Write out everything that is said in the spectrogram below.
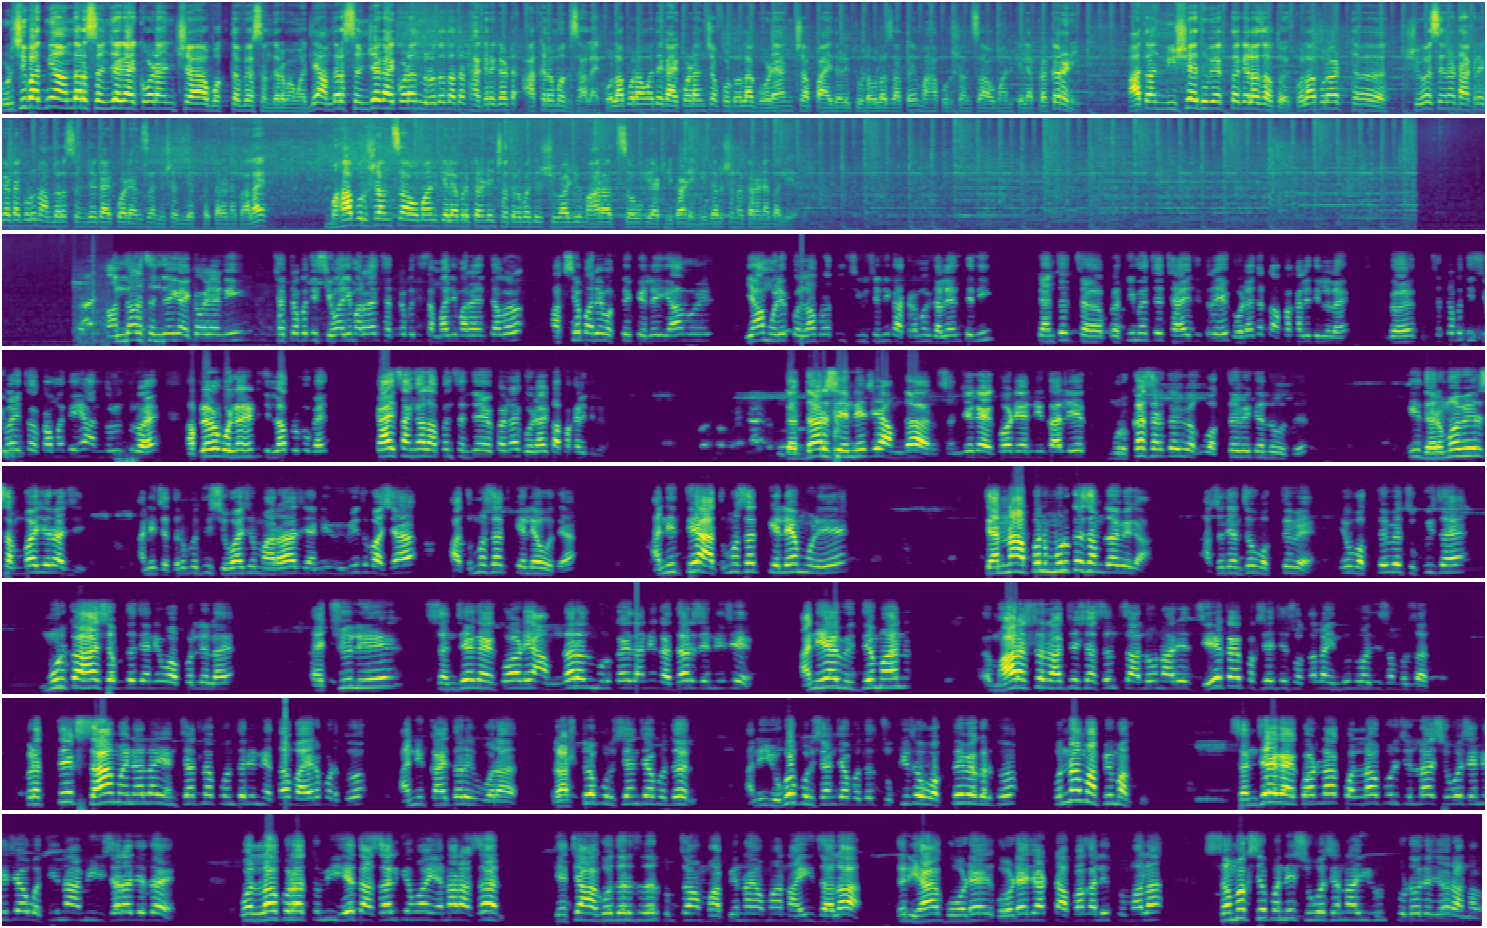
पुढची बातमी आमदार संजय गायकवाडांच्या वक्तव्यासंदर्भामधली आमदार संजय गायकवाडांविरोधात आता ठाकरे गट आक्रमक झालाय. कोल्हापुरामध्ये गायकवाडांच्या फोटोला घोड्यांच्या पायदळी तुडवलं जातोय. महापुरुषांचा अवमान केल्याप्रकरणी आता निषेध व्यक्त केला जातोय. कोल्हापुरात शिवसेना ठाकरे गटाकडून आमदार संजय गायकवाड यांचा निषेध व्यक्त करण्यात आलाय. महापुरुषांचा अवमान केल्याप्रकरणी छत्रपती शिवाजी महाराज चौक या ठिकाणी निदर्शनं करण्यात आली आहेत. आमदार संजय गायकवाड यांनी छत्रपती शिवाजी महाराज छत्रपती संभाजी महाराज यांच्यावर आक्षेपारे वक्तव्य केले. यामुळे यामुळे कोल्हापुरातील शिवसैनिक आक्रमक झाले आणि त्यांनी त्यांचं प्रतिमेचे छायाचित्र हे घोड्याच्या टापाखाली दिलेलं आहे. छत्रपती शिवाजी चौकामध्ये हे आंदोलन सुरू आहे. आपल्याला बोलण्यासाठी जिल्हा प्रमुख आहेत. काय सांगाल आपण संजय गायकवाड घोड्याच्या टापाखाली दिलं? गद्दार सेनेचे आमदार संजय गायकवाड यांनी काल एक मूर्खासारखं वक्तव्य केलं होतं की धर्मवीर संभाजीराजे आणि छत्रपती शिवाजी महाराज यांनी विविध भाषा आत्मसात केल्या होत्या. आणि ते आत्मसात केल्यामुळे त्यांना आपण मूर्ख समजावे का? असं त्यांचं वक्तव्य आहे. हे वक्तव्य चुकीचं आहे. मूर्ख हा शब्द त्यांनी वापरलेला आहे. ऍक्च्युली संजय गायकवाड हे आमदारच मूर्ख आहेत आणि गद्दार सेनेचे आणि या विद्यमान महाराष्ट्र राज्य शासन चालवणारे जे काय पक्षाचे स्वतःला हिंदुत्ववादी समजतात प्रत्येक सहा महिन्याला यांच्यातला कोणतरी नेता बाहेर पडतो आणि काहीतरी राष्ट्रपुरुषांच्या बद्दल आणि युगपुरुषांच्या बद्दल चुकीचं वक्तव्य करतो पुन्हा माफी मागतो. संजय गायकवाडला कोल्हापूर जिल्हा शिवसेनेच्या वतीनं आम्ही इशारा देत आहे. कोल्हापुरात तुम्ही येत असाल किंवा येणार असाल त्याच्या अगोदर जर तुमचा माफीनामा नाही झाला तर ह्या घोड्या घोड्याच्या टापाखाली तुम्हाला समक्षपणे शिवसेना येऊन तुडवल्याशिवाय राहणार.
